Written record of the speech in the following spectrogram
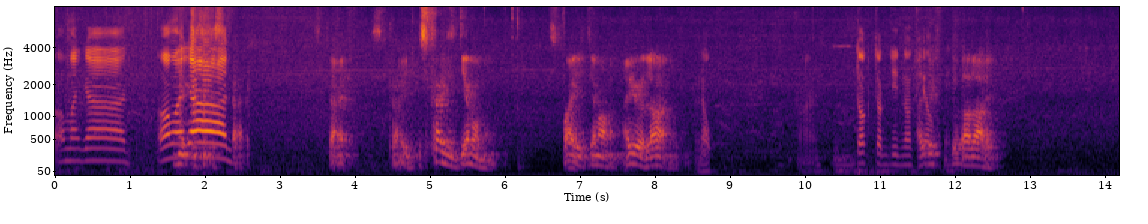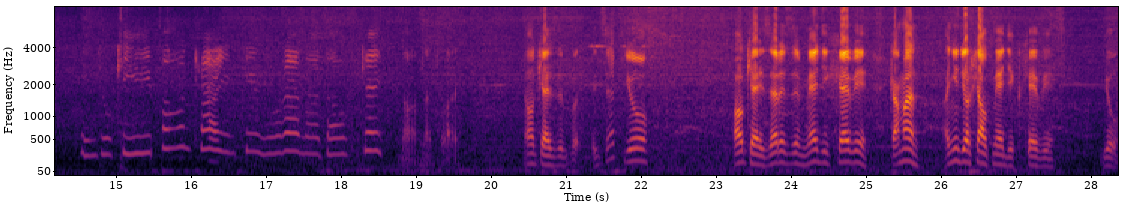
Oh my god. Oh my god. Sky. Sky. Sky is demo man. Spy is demo man. Are you alive? No. Doctor did not Are you help me. still alive? And you keep on trying till you run out of cake. No, I'm not alive. Okay, the, is that you? Okay, there is a medic heavy. Come on, I need your help, medic heavy. You.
